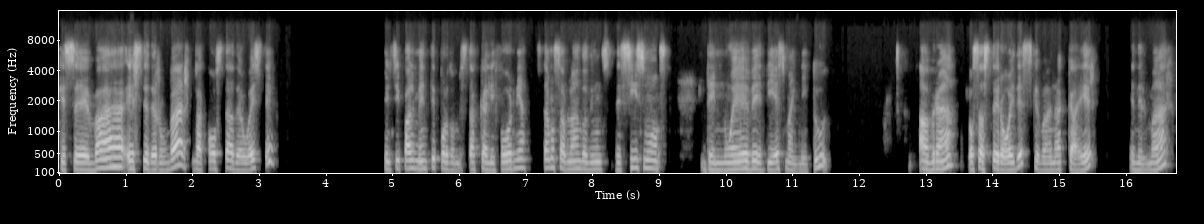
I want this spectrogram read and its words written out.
que se va a este, derrumbar la costa de oeste, principalmente por donde está California. Estamos hablando de, un, de sismos de 9, 10 magnitud. Habrá los asteroides que van a caer en el mar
